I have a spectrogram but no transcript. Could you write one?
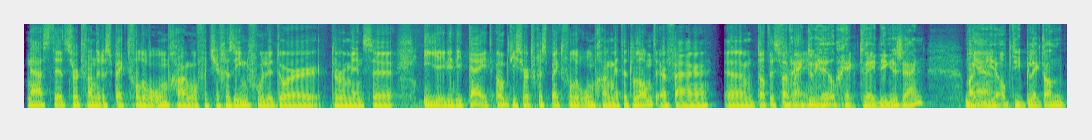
naast het soort van de respectvollere omgang of het je gezien voelen door, door mensen in je identiteit, ook die soort respectvollere omgang met het land ervaren. Ehm, dat is Wat mij. eigenlijk natuurlijk heel gek twee dingen zijn. Maar Ja. die je op die plek dan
